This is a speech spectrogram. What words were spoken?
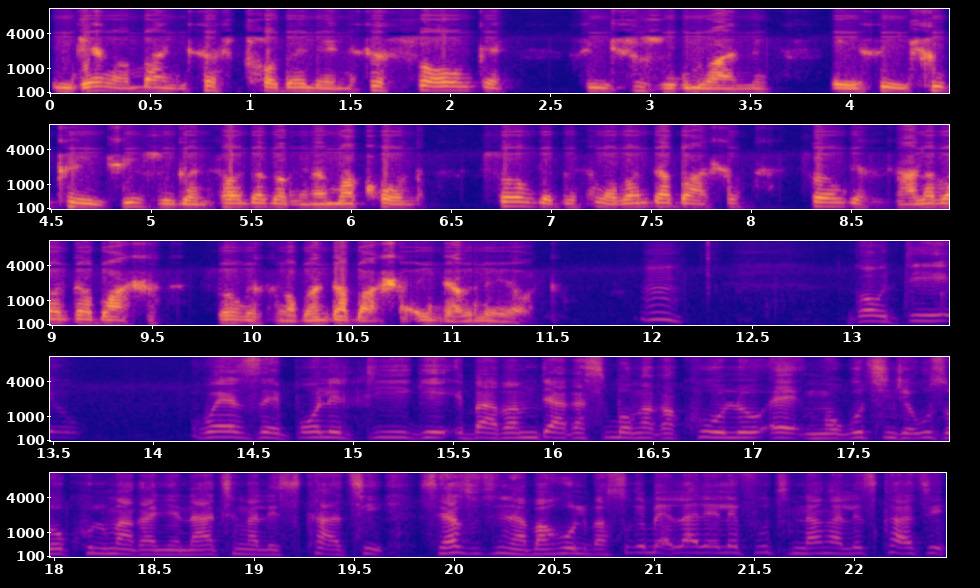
njengamanje sesithobelene sesonke siyisizukulwane siyihlupheki isizukulwane sabantu abangenamakhono. Sonke besingabantu abasha sonke sidlala abantu abasha sonke singabantu abasha endaweni eyodwa. Ngoti wezepolitiki baba Mtaka sibonga kakhulu eh, ngokuthi nje uzokhuluma kanye nathi ngalesikhathi. Siyazi ukuthi nabaholi basuke belalele futhi nangalesikhathi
